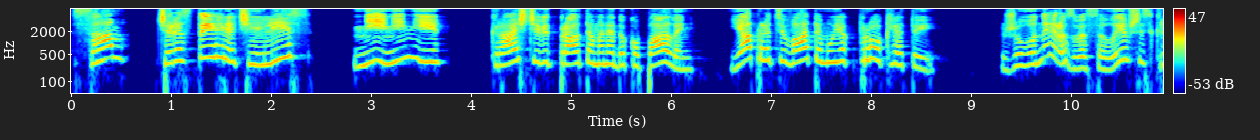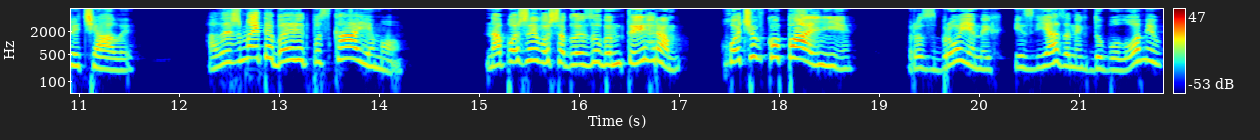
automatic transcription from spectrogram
Сам? Через тигрячий ліс? Ні, ні, ні. Краще відправте мене до копалень. Я працюватиму, як проклятий. Жувуни, розвеселившись, кричали. Але ж ми тебе відпускаємо. На поживу шаблезубим тиграм хочу в копальні. Роззброєних і зв'язаних дуболомів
